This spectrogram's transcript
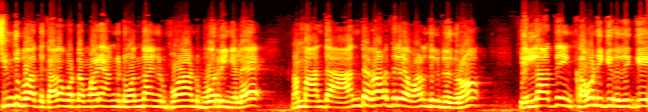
சிந்து பார்த்து கதை ஓட்ட மாதிரி அங்கிட்டு வந்தால் அங்கிட்டு போனான்னு போடுறீங்களே? நம்ம அந்த அந்த காலத்திலே வாழ்ந்துக்கிட்டு இருக்கிறோம். எல்லாத்தையும் கவனிக்கிறதுக்கு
